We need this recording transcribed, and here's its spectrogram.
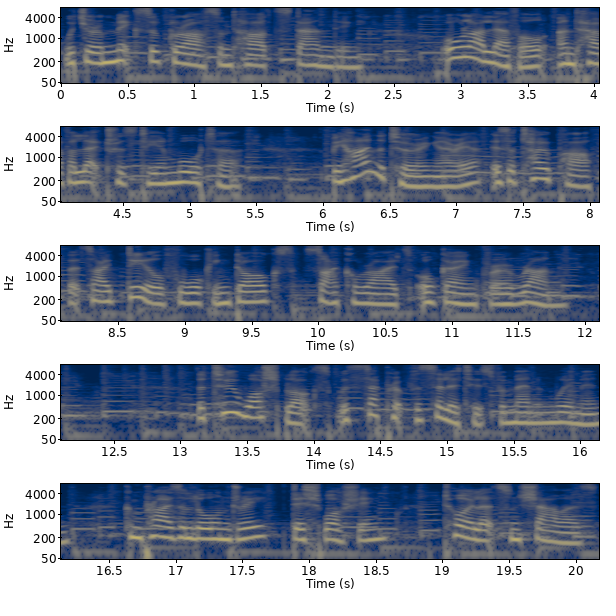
which are a mix of grass and hard standing. All are level and have electricity and water. Behind the touring area is a towpath that's ideal for walking dogs, cycle rides, or going for a run. The two wash blocks, with separate facilities for men and women, comprise a laundry, dishwashing, toilets, and showers,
